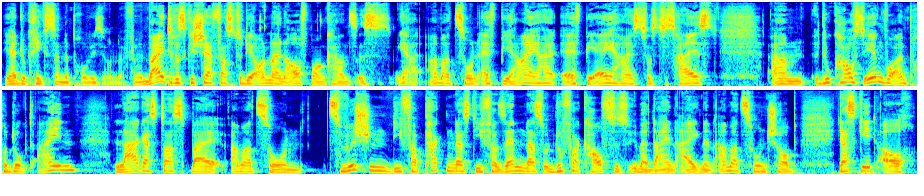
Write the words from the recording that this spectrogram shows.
Ja, du kriegst dann eine Provision dafür. Ein weiteres Geschäft, was du dir online aufbauen kannst, ist ja Amazon FBI, FBA heißt das. Das heißt, ähm, du kaufst irgendwo ein Produkt ein, lagerst das bei Amazon zwischen, die verpacken das, die versenden das und du verkaufst es über deinen eigenen Amazon-Shop. Das geht auch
